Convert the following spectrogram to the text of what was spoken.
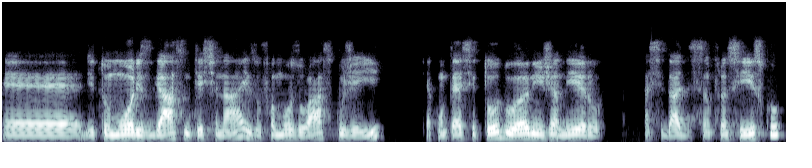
é, de tumores gastrointestinais, o famoso ASCO-GI, que acontece todo ano em janeiro na cidade de São Francisco,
